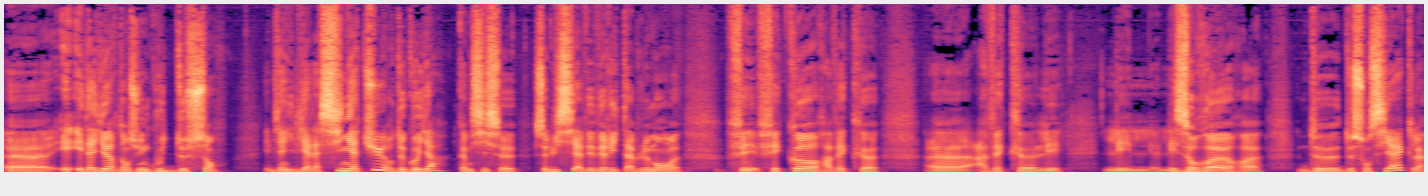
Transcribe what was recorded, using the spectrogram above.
et d'ailleurs dans une goutte de sang eh bien, il y a la signature de Goya, comme si ce, celui-ci avait véritablement euh, fait, corps avec, euh, euh les, horreurs de, son siècle,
